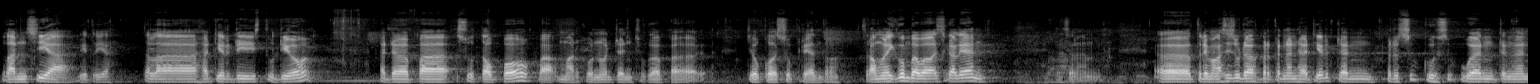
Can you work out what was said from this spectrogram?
lansia gitu ya. Telah hadir di studio ada Pak Sutopo, Pak Margono dan juga Pak Joko Suprianto. Assalamualaikum Bapak-Bapak sekalian. Salam. Eh, terima kasih sudah berkenan hadir dan bersuguh-suguhan dengan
